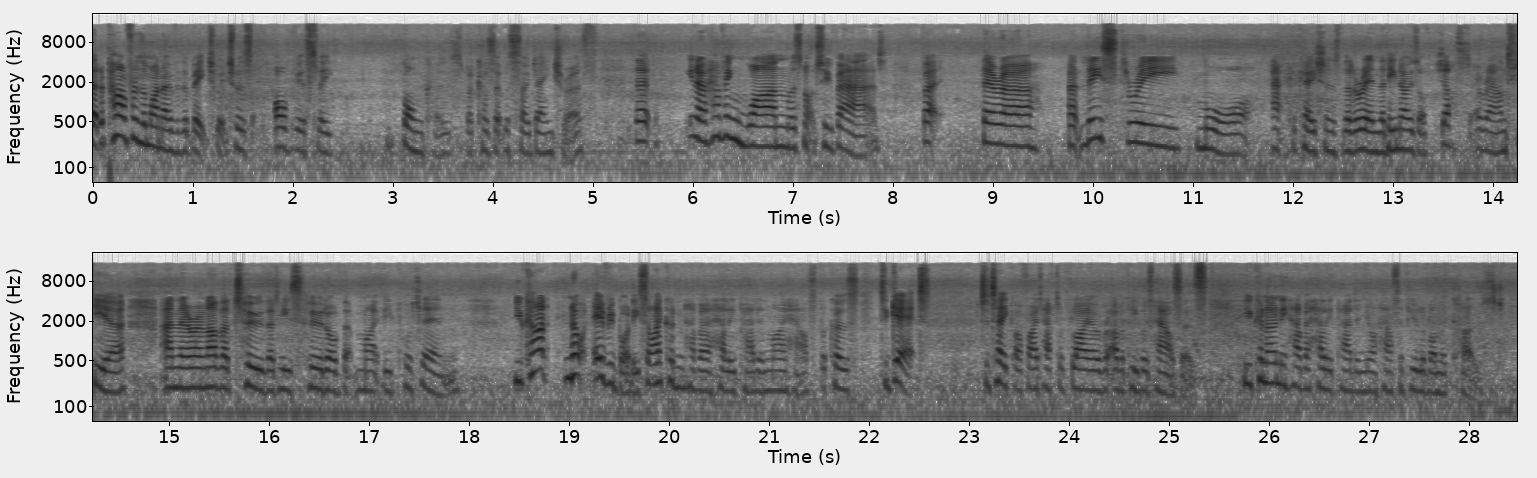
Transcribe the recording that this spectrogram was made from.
that apart from the one over the beach, which was obviously bonkers because it was so dangerous, that you know having one was not too bad, but there are at least three more applications that are in that he knows of just around here, and there are another two that he's heard of that might be put in. You can't, not everybody, so I couldn't have a helipad in my house because to get to take off, I'd have to fly over other people's houses. You can only have a helipad in your house if you live on the coast.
